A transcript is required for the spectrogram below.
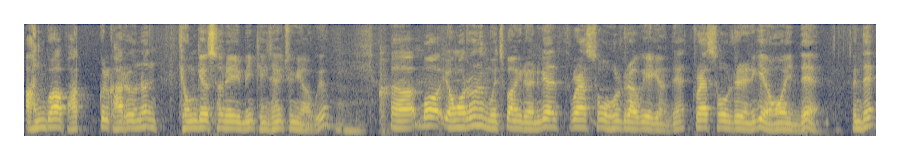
안과 밖을 가르는 경계선의 의미 굉장히 중요하고요. 어, 뭐 영어로는 문지방이라는 게 threshold라고 얘기하는데 threshold라는 게 영어인데 근데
